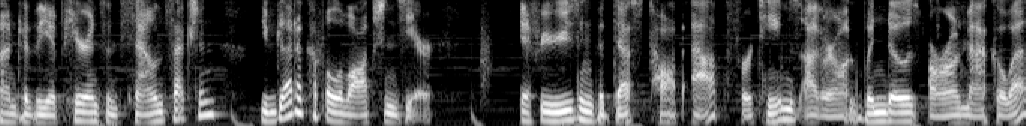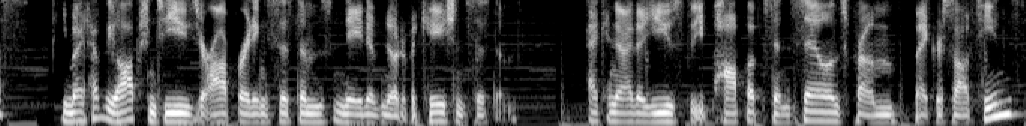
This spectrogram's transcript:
Under the appearance and sound section, you've got a couple of options here. If you're using the desktop app for Teams, either on Windows or on Mac OS, you might have the option to use your operating system's native notification system. I can either use the pop-ups and sounds from Microsoft Teams,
